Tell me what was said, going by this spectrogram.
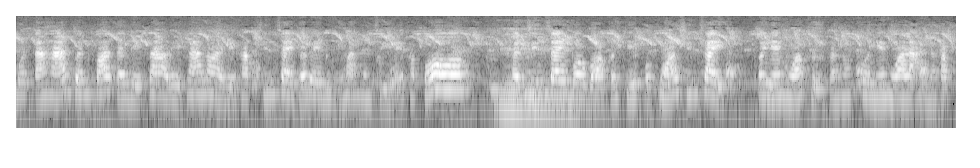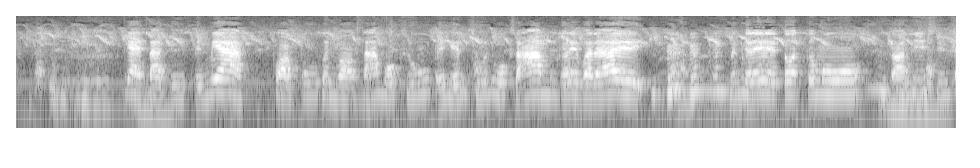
มุนอาหารเพิ่นขอแต่เด็กเล่าเด็กหน้าหน่อยเด็กครับสินใจก็ได้ดึงมันจังซี่เลยครับผมเพิ่นสินใจบ่บอกก็สิบอกหัวสินใจก็ยายหัวคือนะครับก็ยายหัวหลานนะครับยายตาตีเป็นเมียพ่อปู่เพิ่นบอก360ไปเห็น063มันก็เลยบ่ได้ มันก็ได้ได้ตดกระโมตอนที่สินใจ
